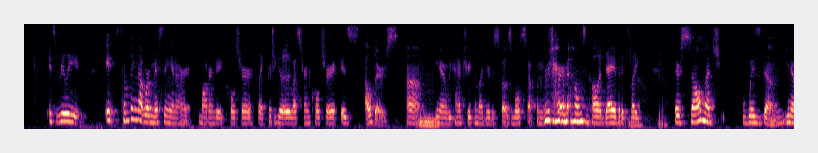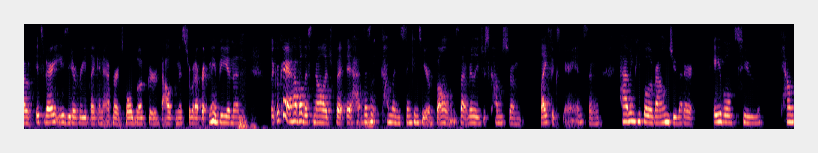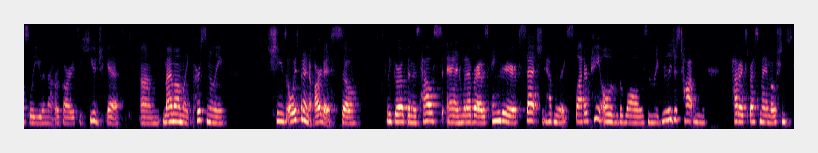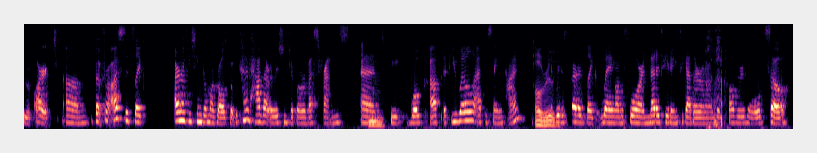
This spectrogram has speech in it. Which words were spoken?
it's really it's something that we're missing in our modern day culture, like particularly Western culture, is elders. Um, mm. You know, we kind of treat them like they're disposable, stuff them in retirement homes and call it a day. But it's yeah, like yeah. there's so much wisdom. You know, it's very easy to read like an Eckhart Tolle book or The Alchemist or whatever it may be, and then like okay i have all this knowledge but it ha- doesn't come and sink into your bones. That really just comes from life experience and having people around you that are able to counsel you in that regard. It's a huge gift. Um, my mom like personally she's always been an artist. So we grew up in this house and whenever i was angry or upset she'd have me like splatter paint all over the walls and like really just taught me how to express my emotions through art. Um, but for us it's like I don't know if you've seen Gilmore Girls, but we kind of have that relationship where we're best friends and mm. we woke up, if you will, at the same time. Oh, really? Like we just started like laying on the floor and meditating together when I was like 12 years old. So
